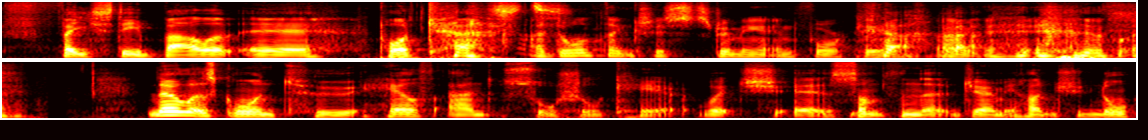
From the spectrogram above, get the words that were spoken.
feisty ballot uh, podcasts? I don't think she's streaming it in 4K. Now let's go on to health and social care, which is something that Jeremy Hunt should know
